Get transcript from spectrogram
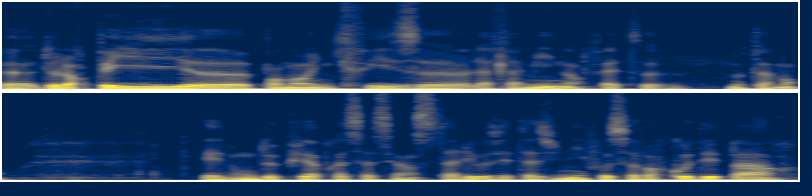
de leur pays pendant une crise, la famine en fait, notamment. Et donc depuis, après, ça s'est installé aux États-Unis. Il faut savoir qu'au départ,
